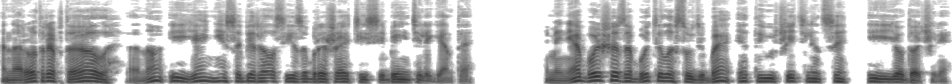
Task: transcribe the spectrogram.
Народ роптал, но и я не собирался изображать из себя интеллигента. Меня больше заботила судьба этой учительницы и ее дочери.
